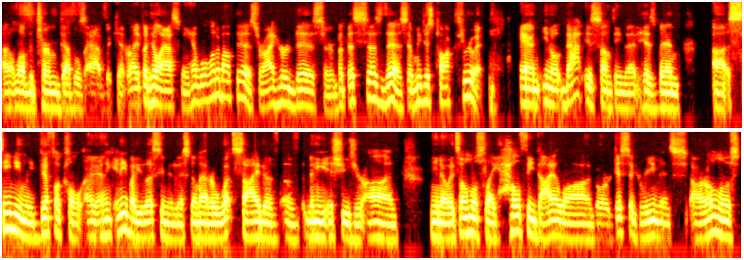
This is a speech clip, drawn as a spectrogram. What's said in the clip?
I don't love the term devil's advocate, right? But he'll ask me, hey, well, what about this? Or I heard this, or but this says this, and we just talk through it. And you know, that is something that has been uh, seemingly difficult. I, I think anybody listening to this, no matter what side of, of many issues you're on, you know, it's almost like healthy dialogue or disagreements are almost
